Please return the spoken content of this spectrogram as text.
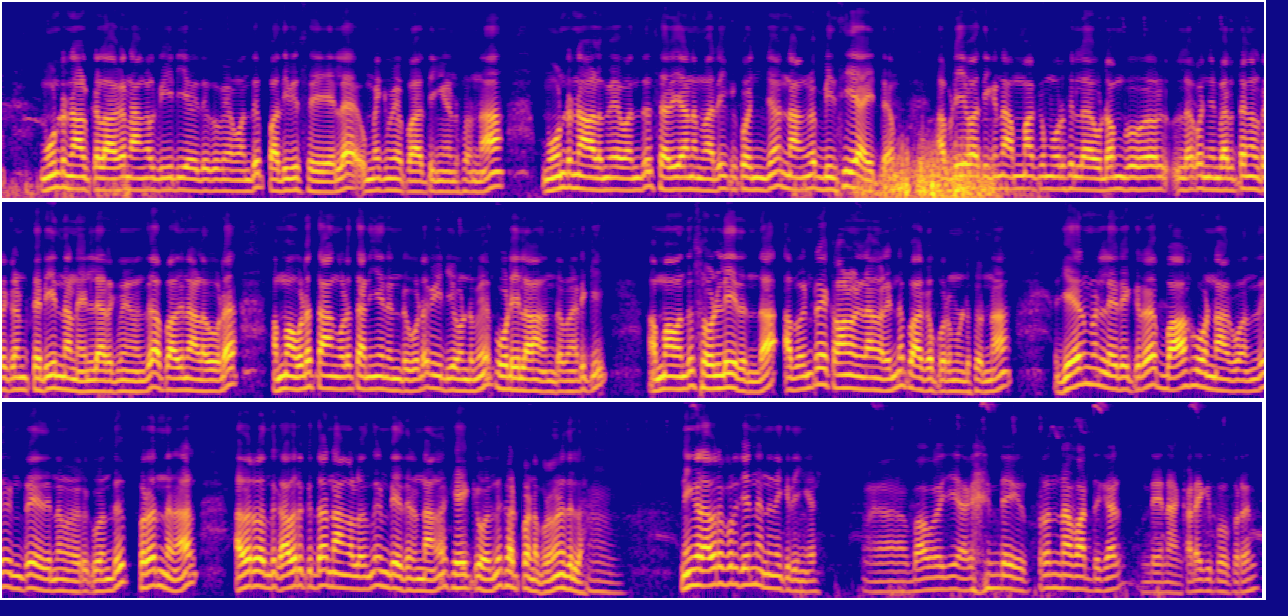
மூன்று நாட்களாக நாங்கள் வீடியோ இதுக்குமே வந்து பதிவு செய்யலை. உண்மைக்குமே பார்த்தீங்கன்னு சொன்னால் மூன்று நாளுமே வந்து சரியான மாதிரி கொஞ்சம் நாங்கள் பிஸி ஆகிட்டோம் அப்படியே பார்த்திங்கன்னா அம்மாவுக்கு ஒரு சில உடம்புல கொஞ்சம் வருத்தங்கள் இருக்குன்னு தெரியும் தானே எல்லாருக்குமே வந்து. அப்போ அதனால கூட அம்மா கூட தாங்க கூட தனியாக நின்று கூட வீடியோ ஒன்றுமே போடலான்ற மாதிரிக்கு அம்மா வந்து சொல்லியிருந்தா அப்போ இன்றைய காணொலி நாங்கள் என்ன பார்க்க போகிறோம்னு சொன்னால் ஜெர்மனியில் இருக்கிற பாகுவண்ணாக்கு வந்து இன்றைய தினம் அவருக்கு வந்து பிறந்த நாள். அவர் வந்து அவருக்கு தான் நாங்கள் வந்து இன்றைய தினம் நாங்கள் கேக்கு வந்து கட் பண்ண போகிறோம் இதில் நீங்கள் அவரை குறித்து என்ன நினைக்கிறீங்க? பாபாஜி இந்த பிறந்த வாழ்த்துக்கள். இந்த நான் கடைக்கு போகிறேன்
